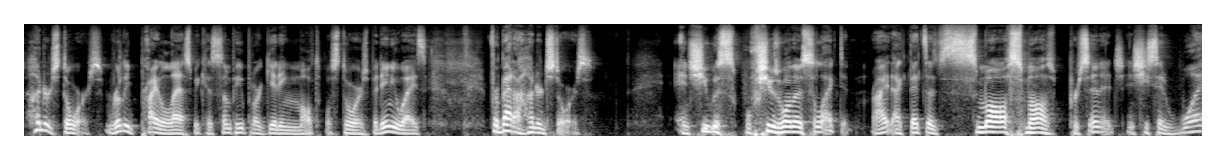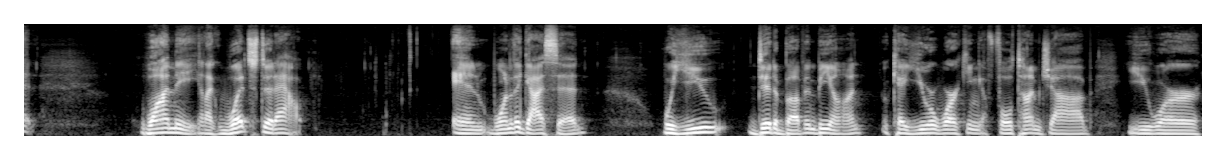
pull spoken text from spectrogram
100 stores. Really, probably less because some people are getting multiple stores. But anyways, for about 100 stores. And she was she was one of those selected, right? Like that's a small, small percentage. And she said, "What? Why me? Like what stood out?" And one of the guys said, well, you did above and beyond. Okay, you were working a full time job, you were,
